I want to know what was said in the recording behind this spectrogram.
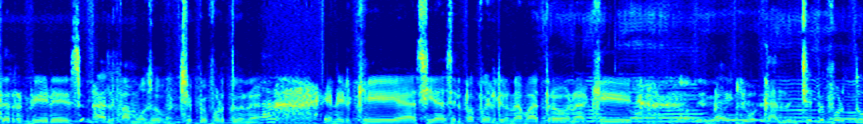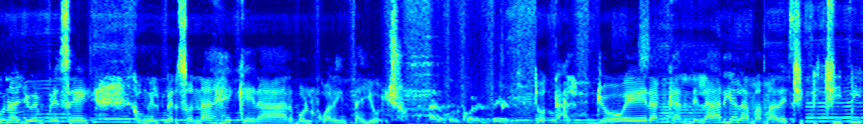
te refieres al famoso Chepe Fortuna, en el que hacías el papel de una matrona que... No, te estoy equivocando. En Chepe Fortuna yo empecé con el personaje que era Árbol 48. Árbol 48. Total. Yo era Candelaria, la mamá de Chipi Chipi,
